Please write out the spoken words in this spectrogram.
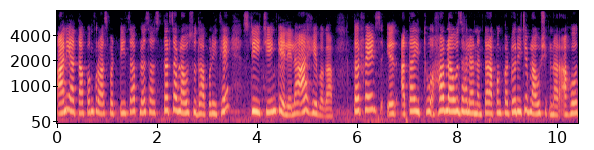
आणि आता आपण क्रॉसपट्टीचा प्लस अस्तरचा ब्लाऊजसुद्धा आपण इथे स्टिचिंग केलेला आहे बघा. तर फ्रेंड्स ए- आता इथू हा ब्लाऊज झाल्यानंतर आपण कटोरीचे ब्लाऊज शिकणार आहोत.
